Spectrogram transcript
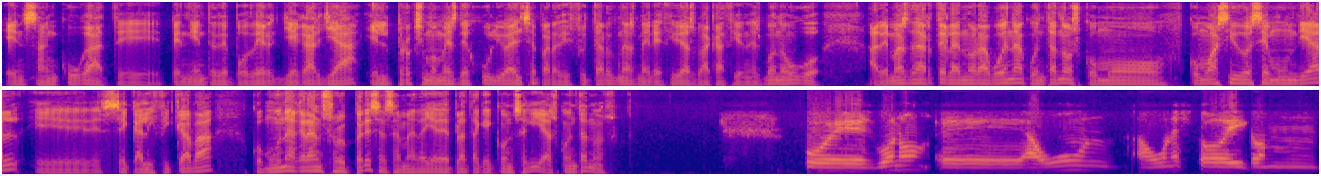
en San Cugat, eh, pendiente de poder llegar ya el próximo mes de julio a Elche para disfrutar de unas merecidas vacaciones. Bueno, Hugo, además de darte la enhorabuena, cuéntanos cómo, cómo ha sido ese mundial, eh, se calificaba como una gran sorpresa esa medalla de plata que conseguías, cuéntanos. Pues bueno, aún, aún estoy con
